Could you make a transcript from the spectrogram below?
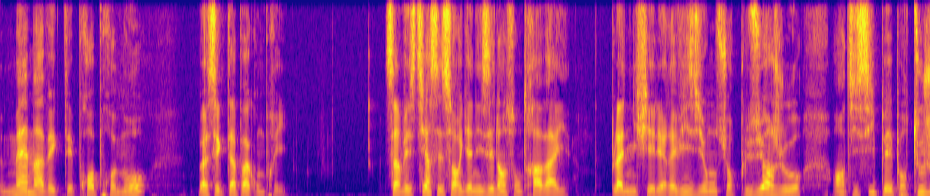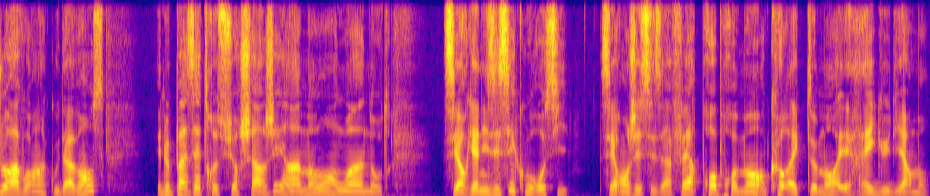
même avec tes propres mots, bah c'est que t'as pas compris. S'investir, c'est s'organiser dans son travail, planifier les révisions sur plusieurs jours, anticiper pour toujours avoir un coup d'avance et ne pas être surchargé à un moment ou à un autre. C'est organiser ses cours aussi, c'est ranger ses affaires proprement, correctement et régulièrement.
